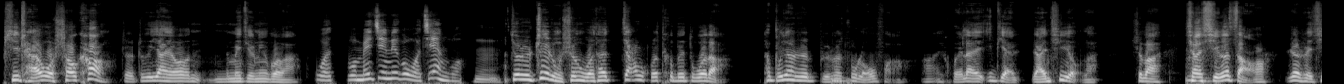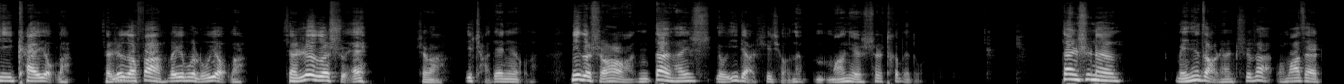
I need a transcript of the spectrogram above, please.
劈柴火、烧炕，这这个压油你没经历过吧？我我没经历过，我见过。嗯，就是这种生活，他家务活特别多的，他不像是比如说住楼房啊，回来一点燃气有了，是吧？想洗个澡，热水器一开有了；想热个饭，微波炉有了；想热个水，是吧？一插电就有了。那个时候啊，你但凡是有一点需求，那忙起来事儿特别多。但是呢，每天早上吃饭，我妈在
